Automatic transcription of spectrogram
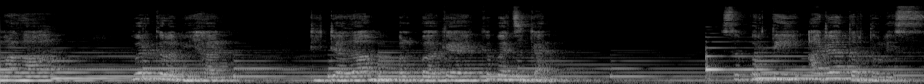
Malah berkelebihan di dalam pelbagai kebajikan. Seperti ada tertulis,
